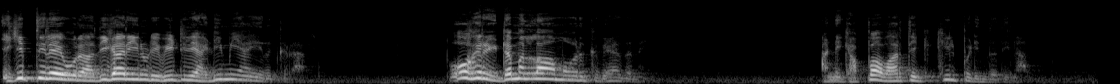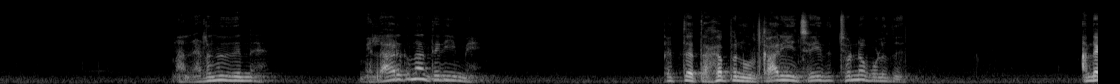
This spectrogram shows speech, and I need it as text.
எகிப்திலே ஒரு அதிகாரியினுடைய வீட்டிலே அடிமையாக இருக்கிறார். போகிற இடமெல்லாம் அவருக்கு வேதனை. அன்னைக்கு அப்பா வார்த்தைக்கு கீழ்ப்படிந்ததினால். நான் நடந்தது என்ன? எல்லாருக்கும் தான் தெரியுமே. பெத்த தகப்பன் ஒரு காரியம் செய்து சொன்ன பொழுது அந்த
